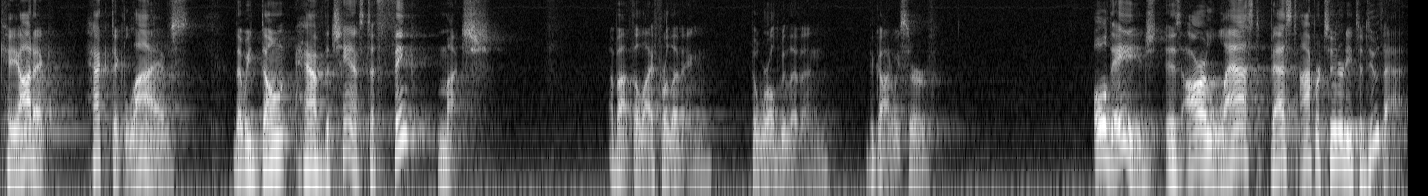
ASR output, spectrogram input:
chaotic, hectic lives that we don't have the chance to think much about the life we're living, the world we live in, the God we serve. Old age is our last best opportunity to do that.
